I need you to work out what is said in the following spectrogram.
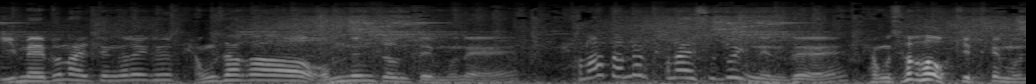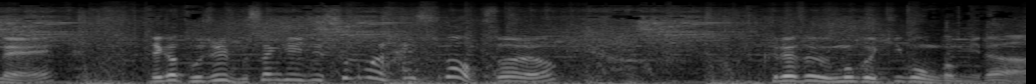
이 맵은 하여튼 간에 그 병사가 없는 점 때문에 편하다면 편할 수도 있는데 병사가 없기 때문에 제가 도저히 무쌍 게이지 수급을 할 수가 없어요. 그래서 의목을 끼고 온 겁니다.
